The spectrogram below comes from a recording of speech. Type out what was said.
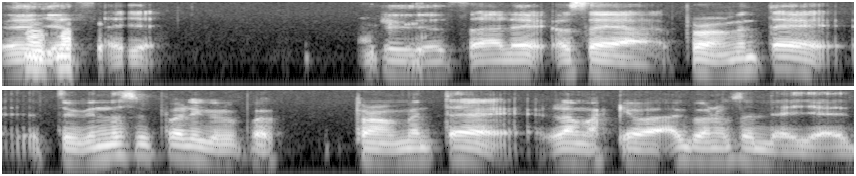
ella, ella, ella sale, o sea, probablemente estoy viendo su película, pues probablemente la más que va a conocer de ella es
